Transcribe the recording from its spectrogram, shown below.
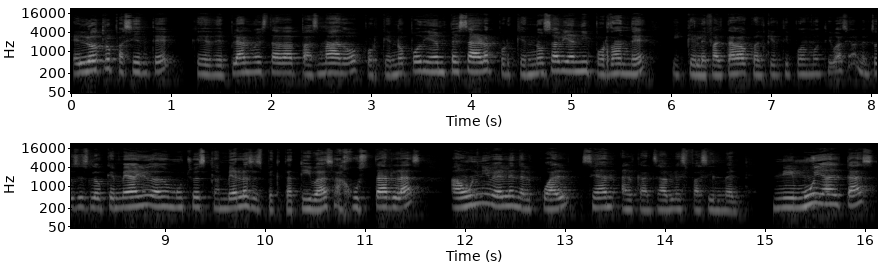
el otro paciente que de plano estaba pasmado porque no podía empezar, porque no sabía ni por dónde y que le faltaba cualquier tipo de motivación. Entonces lo que me ha ayudado mucho es cambiar las expectativas, ajustarlas a un nivel en el cual sean alcanzables fácilmente. Ni muy altas,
